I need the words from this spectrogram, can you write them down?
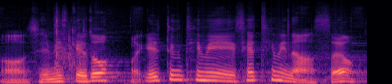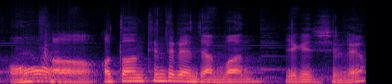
어, 재밌게도 1등 팀이 세 팀이 나왔어요. 오. 어, 어떤 팀들이었는지 한번 얘기해 주실래요?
